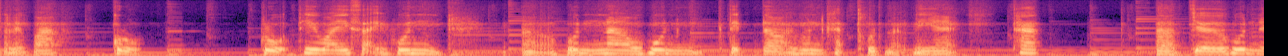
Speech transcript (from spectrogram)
ก็เรียกว่ากรุกรุที่ไว้ใส่หุ้นหุ้นเน่าหุ้นติดดอยหุ้นขาดทุนแบบนี้เนี่ยถ้าเจอหุ้นใน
